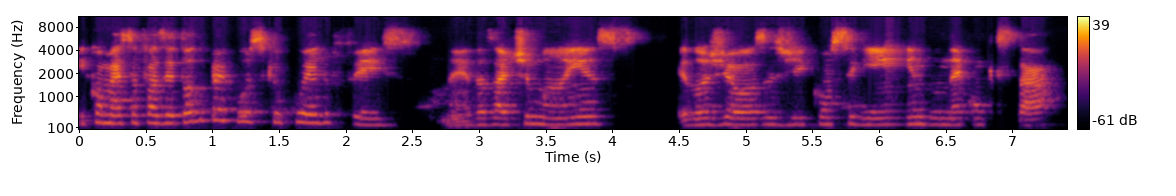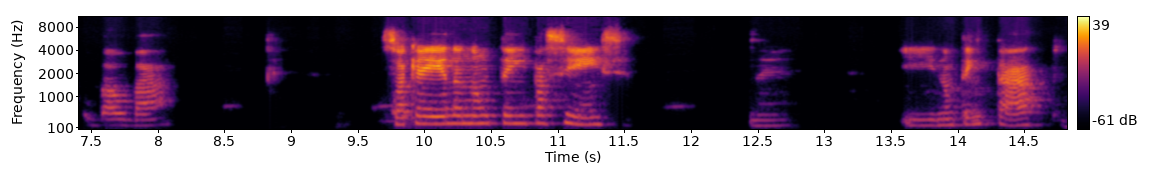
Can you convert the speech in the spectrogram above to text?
e começa a fazer todo o percurso que o coelho fez, né, das artimanhas elogiosas de conseguindo, né, conquistar o baobá. Só que a hiena não tem paciência, né, e não tem tato.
